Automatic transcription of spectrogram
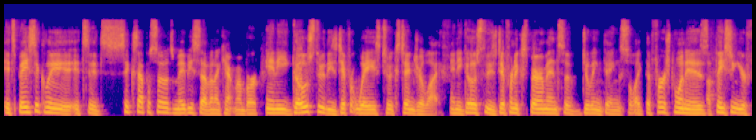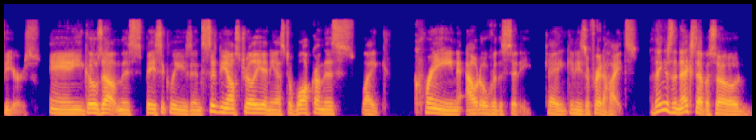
It's basically it's it's six episodes, maybe seven, I can't remember. And he goes through these different ways to extend your life. And he goes through these different experiments of doing things. So like the first one is facing your fears. And he goes out in this basically he's in Sydney, Australia, and he has to walk on this like crane out over the city. Okay. And he's afraid of heights. The thing is, the next episode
